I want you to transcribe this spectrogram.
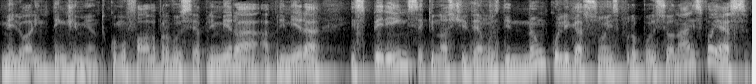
melhor entendimento. Como eu falava para você, a primeira, a primeira experiência que nós tivemos de não coligações proporcionais foi essa,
